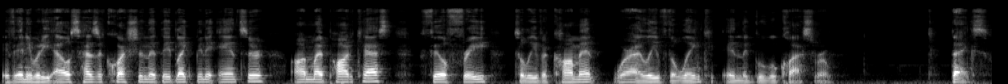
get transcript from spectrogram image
If anybody else has a question that they'd like me to answer on my podcast, feel free to leave a comment where I leave the link in the Google Classroom. Thanks.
